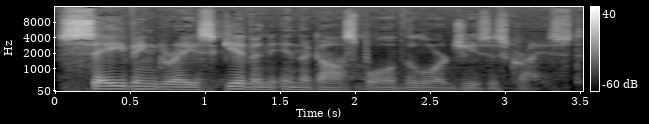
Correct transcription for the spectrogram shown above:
saving grace given in the gospel of the Lord Jesus Christ.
